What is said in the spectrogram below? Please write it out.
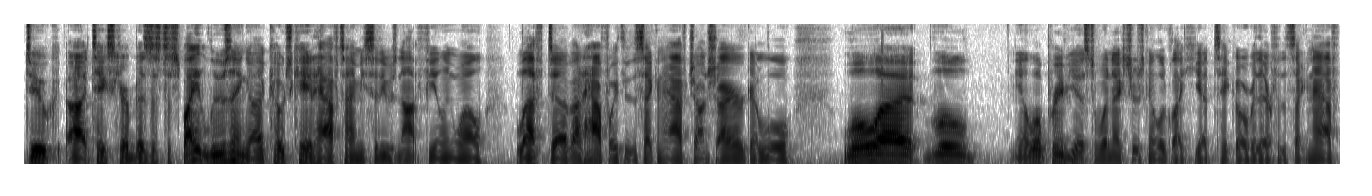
Duke uh, takes care of business despite losing uh, Coach K at halftime. He said he was not feeling well. Left uh, about halfway through the second half. Jon Scheyer got a little, little, uh, little, you know, a little preview as to what next year's going to look like. He got to take over there for the second half.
